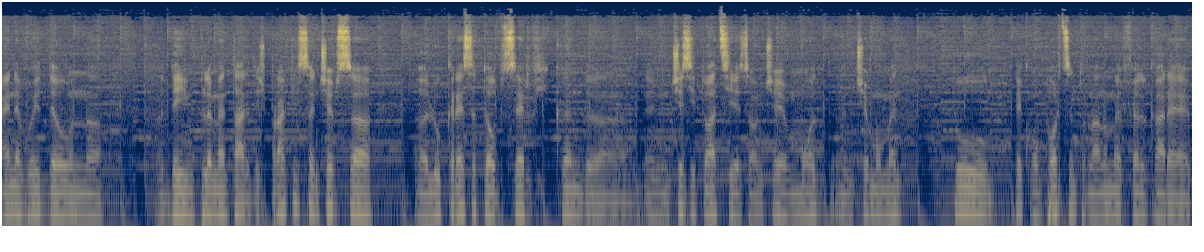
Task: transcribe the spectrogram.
ai nevoie de un uh, de implementare. Deci, practic, să începi să uh, lucrezi, să te observi când, în ce situație sau în ce mod, în ce moment tu te comporți într-un anume fel care,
